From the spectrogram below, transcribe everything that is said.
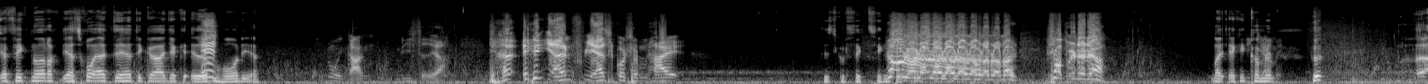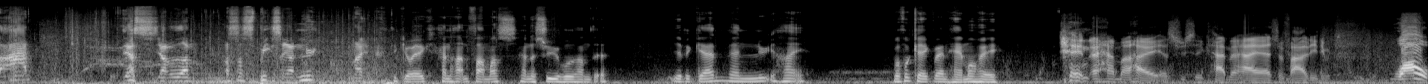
jeg fik noget, der... Jeg tror, at det her, det gør, at jeg kan æde dem hurtigere. Nu engang mistede jeg. jeg er en fiasko som en hej. Det skulle du ikke tænke No, på. no, no, no, no, no, no, no, no. Stop med det der! Nej, jeg kan ikke komme ind. Hø. Ah! Yes, jeg æder den. Og så spiser jeg en ny. Nej, det gjorde jeg ikke. Han har en farmers. Han er syg i hovedet, ham der. Jeg vil gerne være en ny hej. Hvorfor kan jeg ikke være en hammerhage? En hammerhaj. Jeg synes ikke, hammerhaj er så farligt. Wow!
